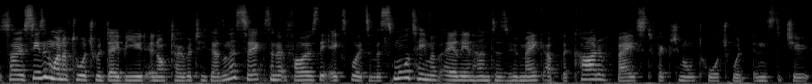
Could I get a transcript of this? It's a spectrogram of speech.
So season one of Torchwood debuted in October 2006, and it follows the exploits of a small team of alien hunters who make up the Cardiff-based fictional Torchwood Institute,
